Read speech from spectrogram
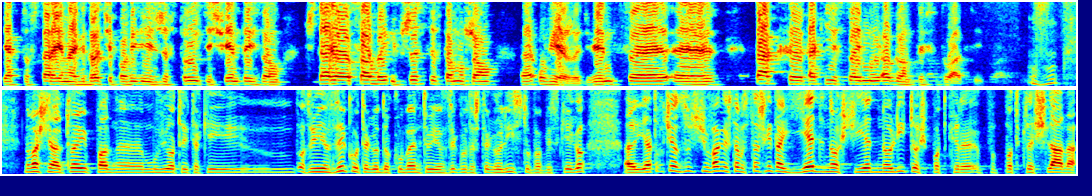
jak to w starej anegdocie powiedzieć, że w Trójcy Świętej są cztery osoby i wszyscy w to muszą e, uwierzyć. Więc e, e, tak, taki jest tutaj mój ogląd tej sytuacji. Mhm. No właśnie, ale tutaj Pan e, mówił o tej takiej, o tym języku tego dokumentu, języku też tego listu papieskiego. Ja tu chciałem zwrócić uwagę, że tam jest strasznie ta jedność, jednolitość podkre, podkreślana.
